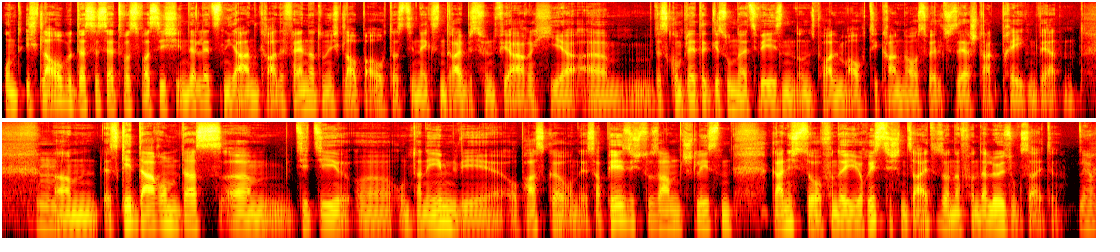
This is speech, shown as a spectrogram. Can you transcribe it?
Und ich glaube, das ist etwas, was sich in den letzten Jahren gerade verändert. Und ich glaube auch, dass die nächsten drei bis fünf Jahre hier ähm, das komplette Gesundheitswesen und vor allem auch die Krankenhauswelt sehr stark prägen werden. Mhm. Ähm, es geht darum, dass ähm, die, die äh, Unternehmen wie Opaska und SAP sich zusammenschließen, gar nicht so von der juristischen Seite, sondern von der Lösungsseite. Ja.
